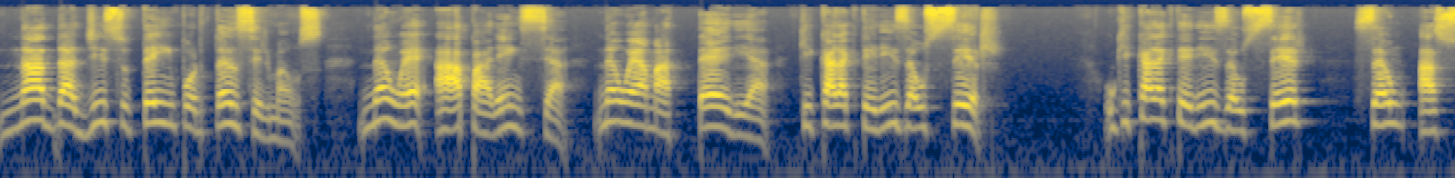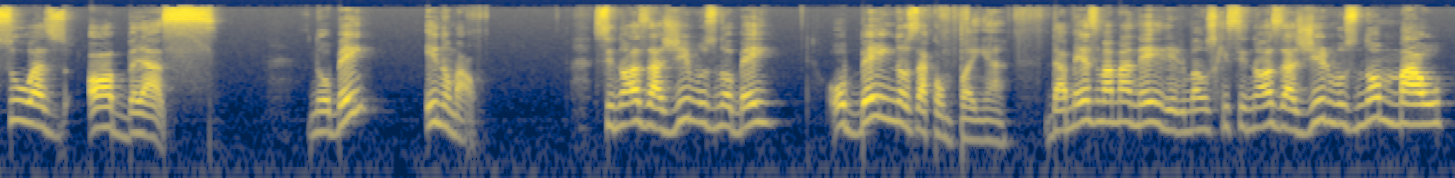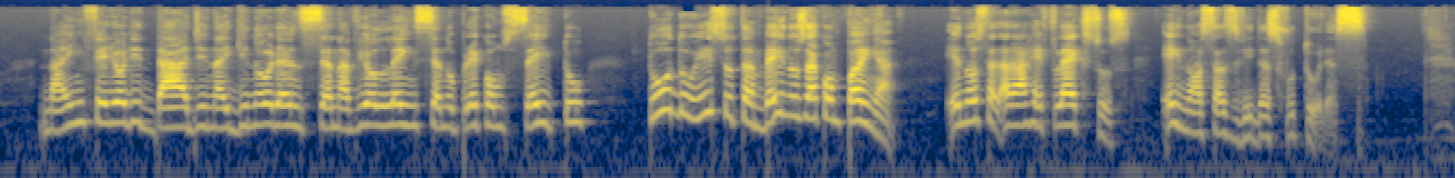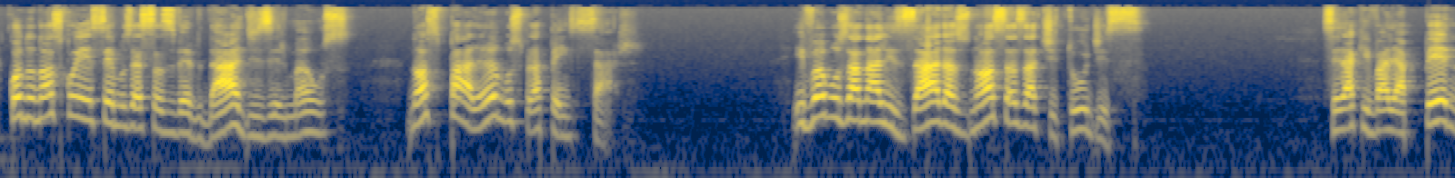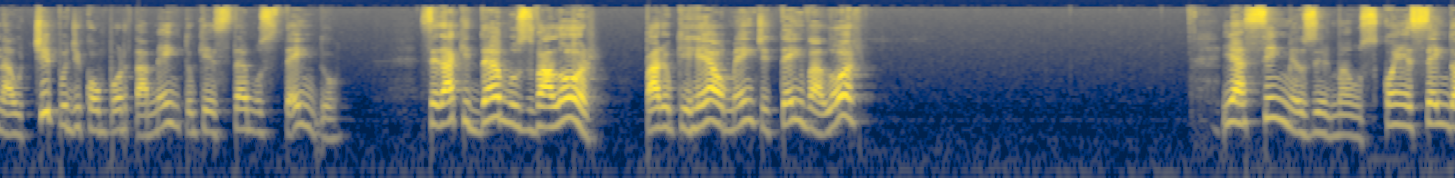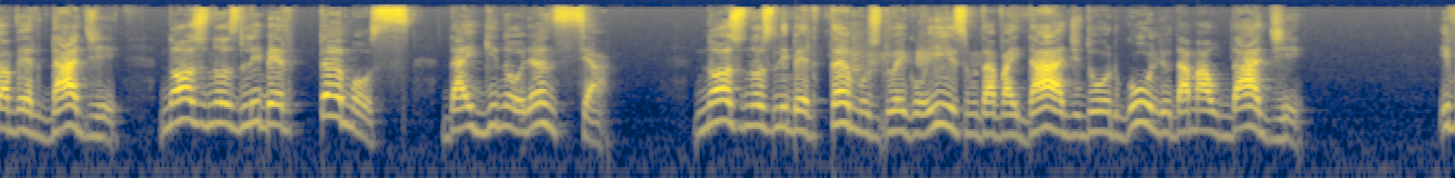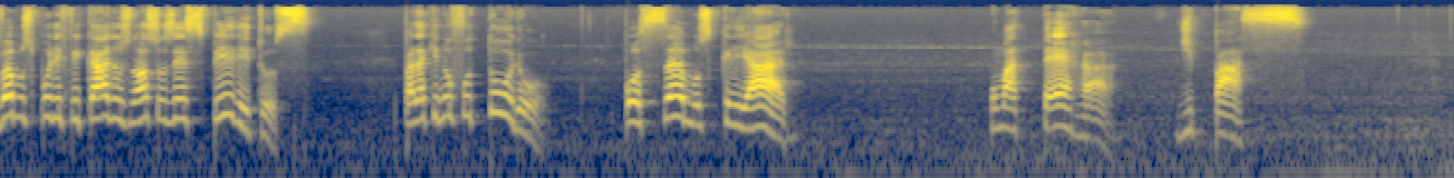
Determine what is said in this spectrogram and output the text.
Nada disso tem importância, irmãos. Não é a aparência, não é a matéria que caracteriza o ser o que caracteriza o ser são as suas obras, no bem e no mal. Se nós agimos no bem, o bem nos acompanha. Da mesma maneira, irmãos, que se nós agirmos no mal, na inferioridade, na ignorância, na violência, no preconceito, tudo isso também nos acompanha e nos trará reflexos em nossas vidas futuras. Quando nós conhecemos essas verdades, irmãos, nós paramos para pensar e vamos analisar as nossas atitudes. Será que vale a pena o tipo de comportamento que estamos tendo? Será que damos valor para o que realmente tem valor? E assim, meus irmãos, conhecendo a verdade, nós nos libertamos da ignorância, nós nos libertamos do egoísmo, da vaidade, do orgulho, da maldade. E vamos purificar os nossos espíritos para que no futuro possamos criar uma terra de paz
